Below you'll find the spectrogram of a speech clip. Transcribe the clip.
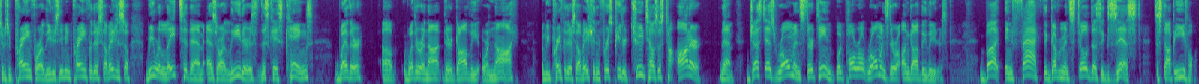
terms of praying for our leaders and even praying for their salvation. So we relate to them as our leaders, in this case, kings, whether, uh, whether or not they're godly or not. And we pray for their salvation. And 1 Peter 2 tells us to honor them, just as Romans 13, when Paul wrote Romans, there were ungodly leaders. But in fact, the government still does exist to stop evil.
